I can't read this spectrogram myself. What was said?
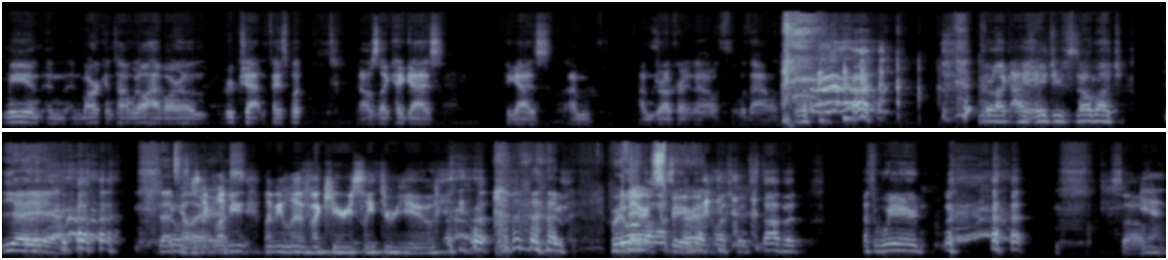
me and, and, and Mark and Tom we all have our own group chat and Facebook, and I was like, hey guys, hey guys, I'm I'm drunk right now with with Alan. They're like, I hate you so much. Yeah, yeah, yeah. That's That's was like, let me let me live vicariously through you. We're No, I'm there, not asking that spirit. question. Stop it. That's weird. So yeah.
